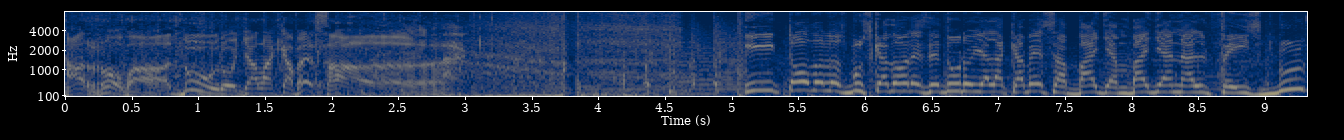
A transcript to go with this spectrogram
arroba duro y a la cabeza. Y todos los buscadores de Duro y a la cabeza, vayan, vayan al Facebook.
